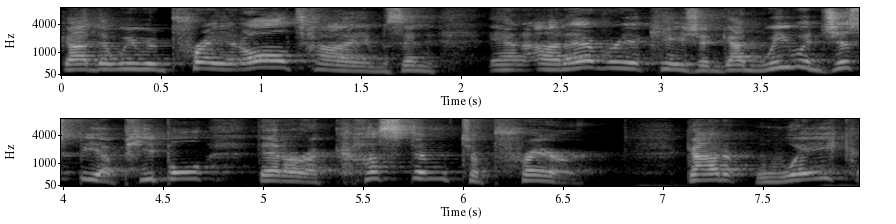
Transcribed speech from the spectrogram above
God, that we would pray at all times and, and on every occasion. God, we would just be a people that are accustomed to prayer. God, wake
